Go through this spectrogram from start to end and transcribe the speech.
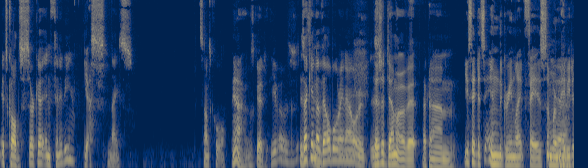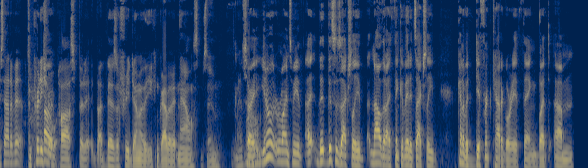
It's called Circa Infinity. Yes. Nice. Sounds cool. Yeah, it was good. Evo was, Is that game yeah. available right now, or is, There's a demo of it. Okay. Um, You said it's in the green light phase somewhere, Yeah. maybe just out of it. I'm pretty sure Oh. it passed, but, it, but there's a free demo that you can grab of it now. So Sorry, well. you know it reminds me of? Uh, th- this is actually now that I think of it, it's actually kind of a different category of thing. But um,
